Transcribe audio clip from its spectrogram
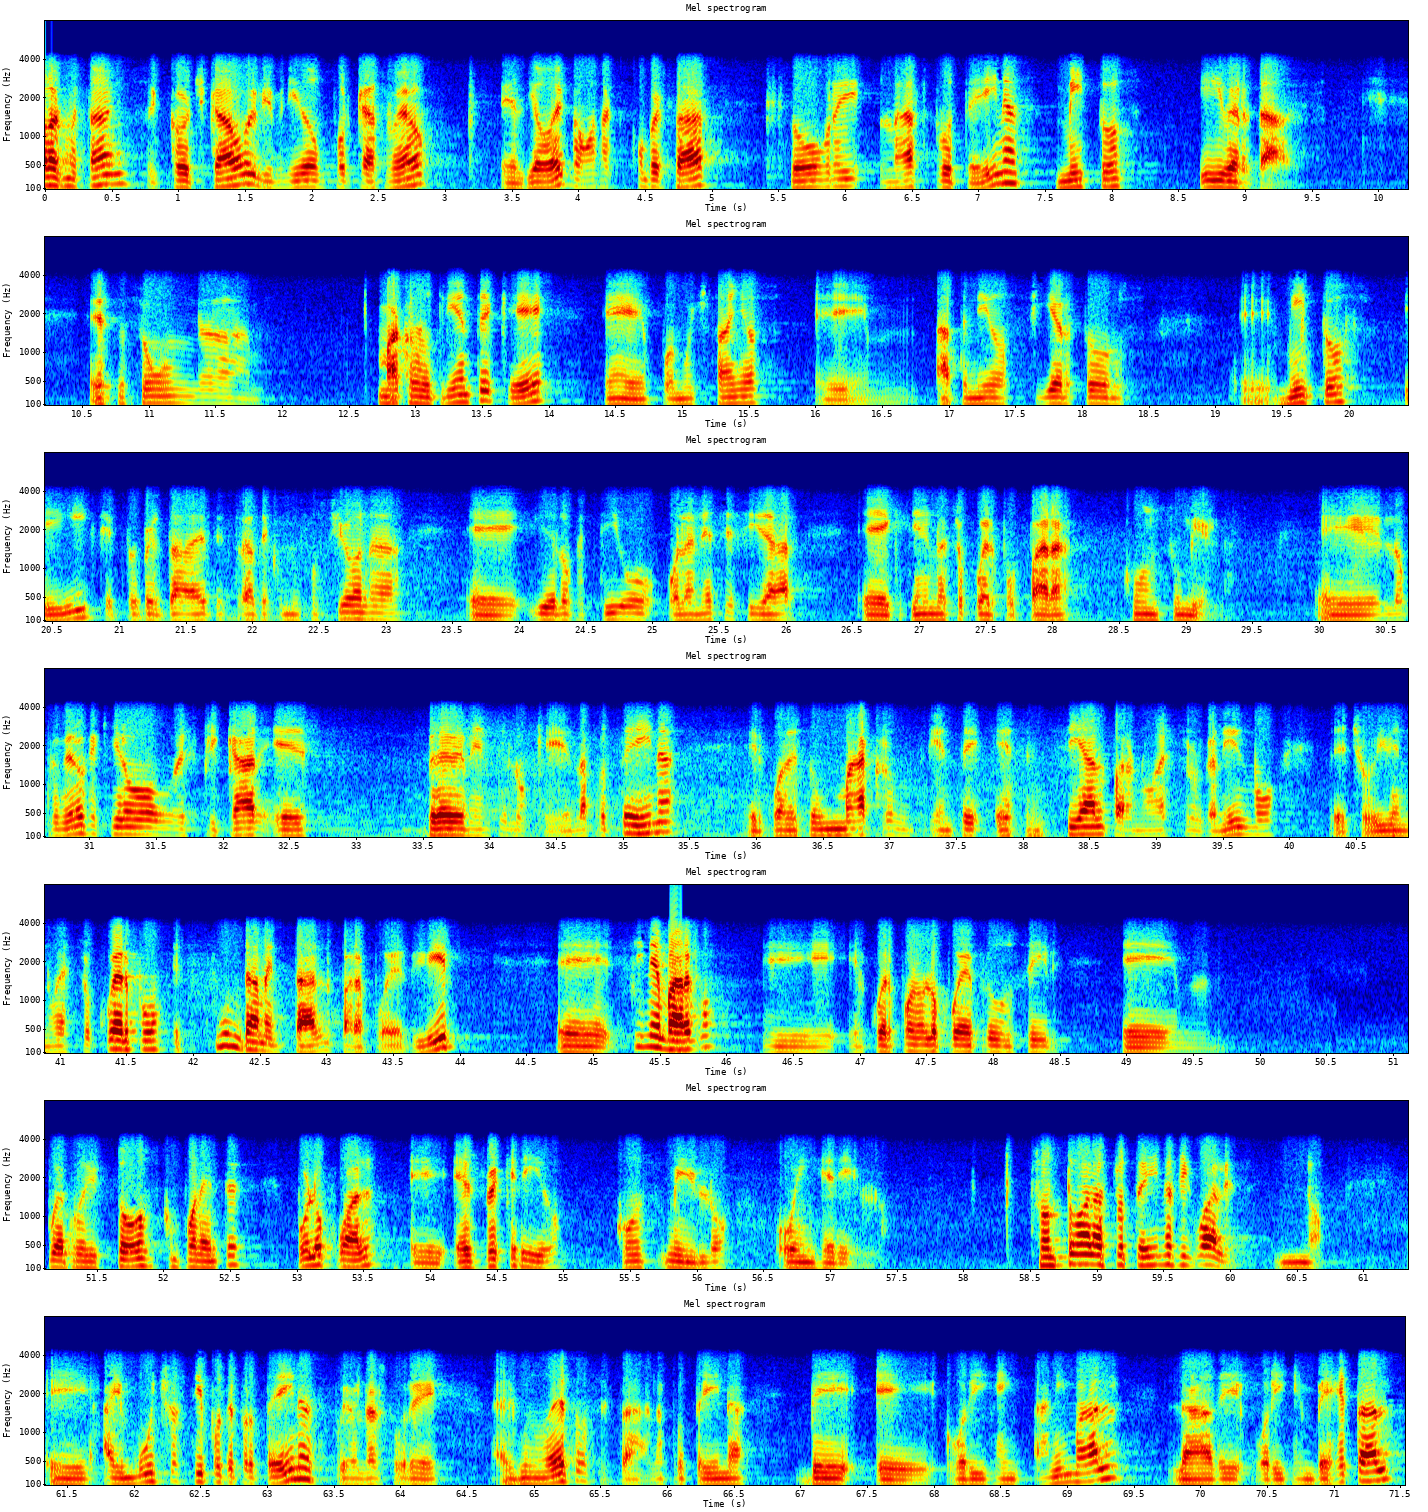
Hola, ¿cómo están? Soy Coach Cabo y bienvenido a un podcast nuevo. El día de hoy vamos a conversar sobre las proteínas, mitos y verdades. Este es un uh, macronutriente que eh, por muchos años eh, ha tenido ciertos eh, mitos y ciertas verdades detrás de cómo funciona y del objetivo o la necesidad que tiene nuestro cuerpo para consumirla. lo primero que quiero explicar es brevemente lo que es la proteína, el cual es un macronutriente esencial para nuestro organismo, de hecho vive en nuestro cuerpo, es fundamental para poder vivir. Eh, sin embargo, eh, el cuerpo no lo puede producir, eh, puede producir todos sus componentes, por lo cual es requerido consumirlo o ingerirlo. ¿Son todas las proteínas iguales? No. hay muchos tipos de proteínas, voy a hablar sobre alguno de esos. Está la proteína de origen animal, la de origen vegetal,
